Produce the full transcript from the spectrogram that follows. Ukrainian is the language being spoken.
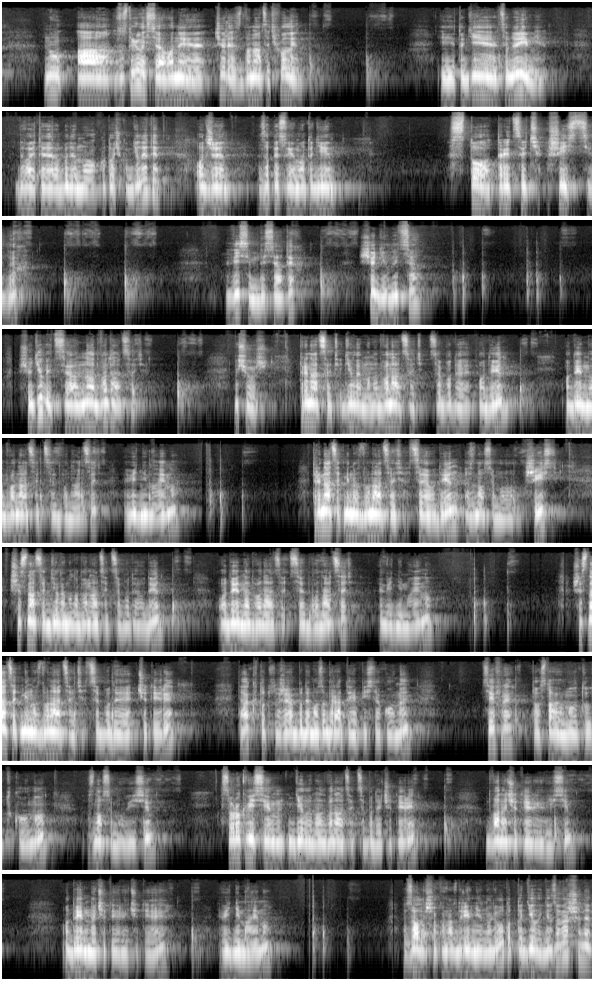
Ну, а зустрілися вони через 12 хвилин. І тоді це дорівнює. Давайте будемо куточком ділити. Отже, записуємо тоді 136,8, що ділиться що ділиться на 12. Ну що ж, 13 ділимо на 12, це буде 1. 1 на 12 це 12. Віднімаємо. 13 мінус 12 це 1. Зносимо 6. 16 ділимо на 12, це буде 1. 1 на 12 це 12. Віднімаємо. 16 мінус 12 це буде 4. Так, тут вже будемо забирати після коми цифри, то ставимо тут кому, зносимо 8. 48 ділимо на 12, це буде 4. 2 на 4 8. 1 на 4 4. Віднімаємо. Залишок у нас дорівнює 0, тобто ділення завершене.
